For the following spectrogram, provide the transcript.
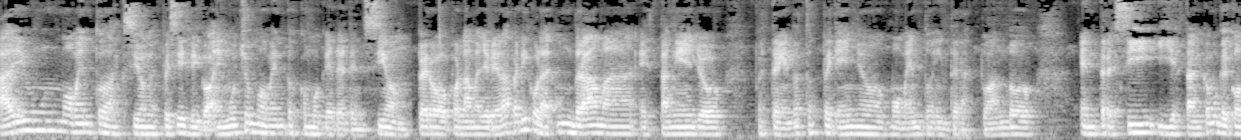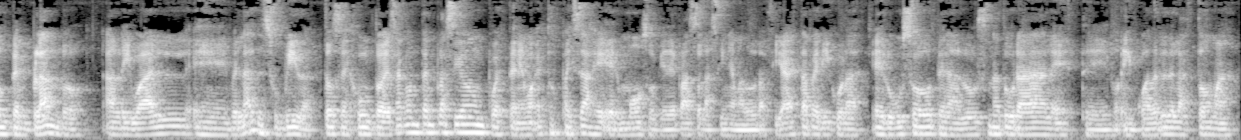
hay un momento de acción específico, hay muchos momentos como que de tensión, pero por la mayoría de la película es un drama, están ellos pues teniendo estos pequeños momentos interactuando entre sí y están como que contemplando al igual, eh, ¿verdad?, de su vida. Entonces, junto a esa contemplación, pues tenemos estos paisajes hermosos que de paso la cinematografía de esta película, el uso de la luz natural, este, los encuadres de las tomas,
